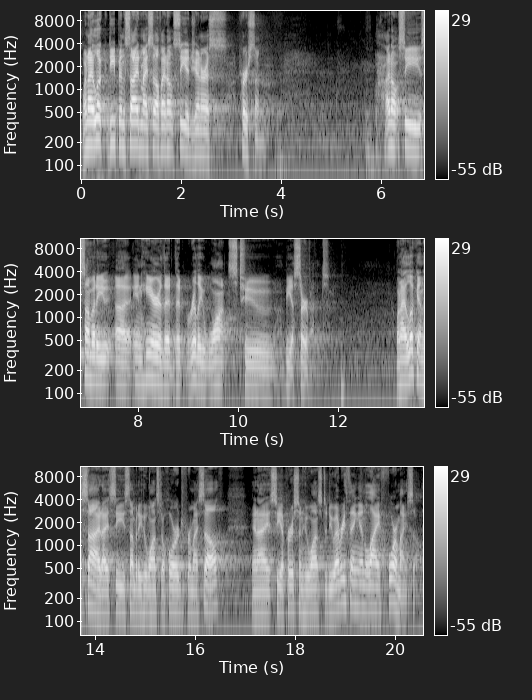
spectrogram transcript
When I look deep inside myself, I don't see a generous person. I don't see somebody uh, in here that, that really wants to be a servant. When I look inside, I see somebody who wants to hoard for myself, and I see a person who wants to do everything in life for myself.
